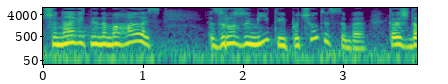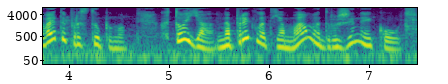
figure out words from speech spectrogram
що навіть не намагалась зрозуміти і почути себе. Тож давайте приступимо. Хто я? Наприклад, я мама, дружина і коуч.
